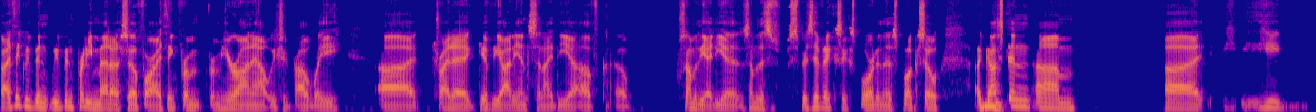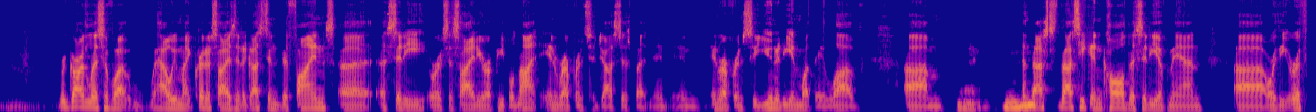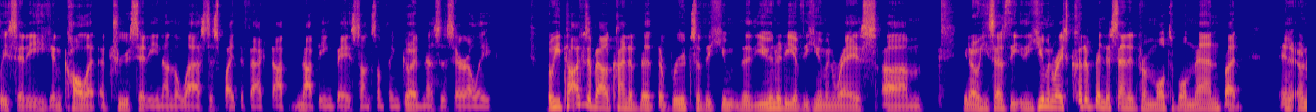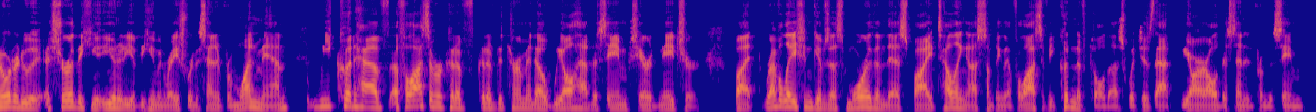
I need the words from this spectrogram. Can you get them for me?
I think we've been we've been pretty meta so far. I think from from here on out we should probably uh, try to give the audience an idea of uh, some of the ideas, some of the specifics explored in this book. So hmm. Augustine, um, uh, he, he regardless of what how we might criticize it, Augustine defines uh, a city or a society or a people not in reference to justice, but in in, in reference to unity and what they love. Um, mm-hmm. And thus, thus he can call the city of man uh, or the earthly city. He can call it a true city, nonetheless, despite the fact not not being based on something good necessarily. So he talks about kind of the the roots of the hum- the unity of the human race. Um, you know, he says the, the human race could have been descended from multiple men, but in, in order to assure the hu- unity of the human race, we're descended from one man. We could have a philosopher could have could have determined, oh, we all have the same shared nature. But Revelation gives us more than this by telling us something that philosophy couldn't have told us, which is that we are all descended from the same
